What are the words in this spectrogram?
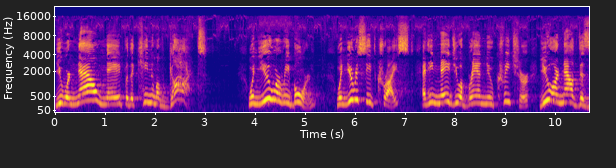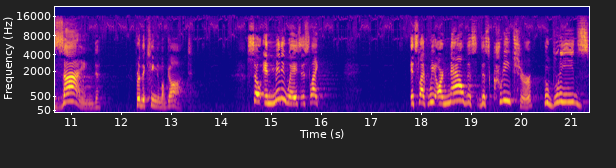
You were now made for the kingdom of God. When you were reborn, when you received Christ and He made you a brand new creature, you are now designed for the kingdom of God. So, in many ways, it's like it's like we are now this, this creature who breathes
